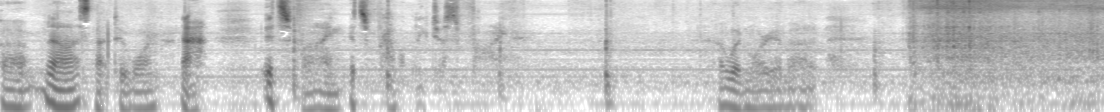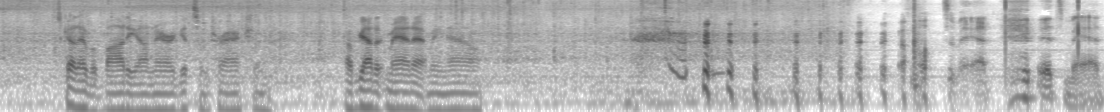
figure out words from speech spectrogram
Uh, no, it's not too warm. Nah, it's fine. It's probably just fine. I wouldn't worry about it. It's got to have a body on there, get some traction. I've got it mad at me now. oh, it's mad. It's mad.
